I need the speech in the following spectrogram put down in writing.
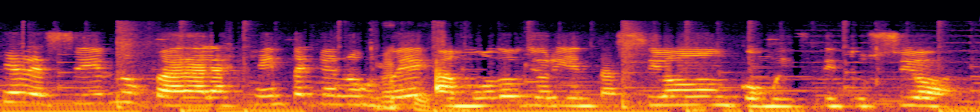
que decirnos para la gente que nos ve a modo de orientación como institución?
